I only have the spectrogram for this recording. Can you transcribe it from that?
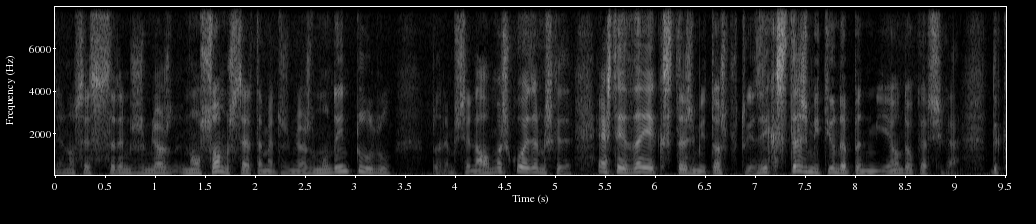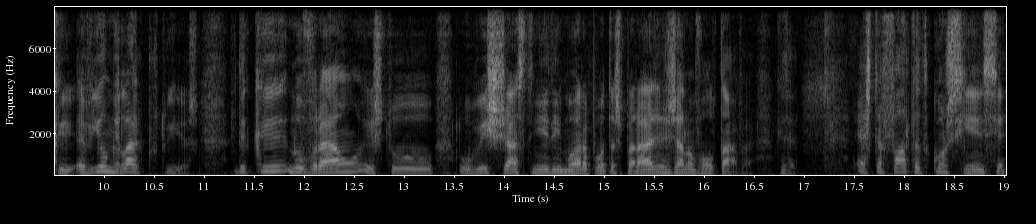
Eu não sei se seremos os melhores, não somos certamente os melhores do mundo em tudo, Poderemos ser em algumas coisas, mas quer dizer, esta ideia que se transmite aos portugueses e que se transmitiu na pandemia, é onde eu quero chegar, de que havia um milagre português, de que no verão isto, o bicho já se tinha ido embora para outras paragens, já não voltava. Quer dizer, esta falta de consciência.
